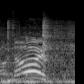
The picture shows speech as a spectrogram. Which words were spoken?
Go north!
